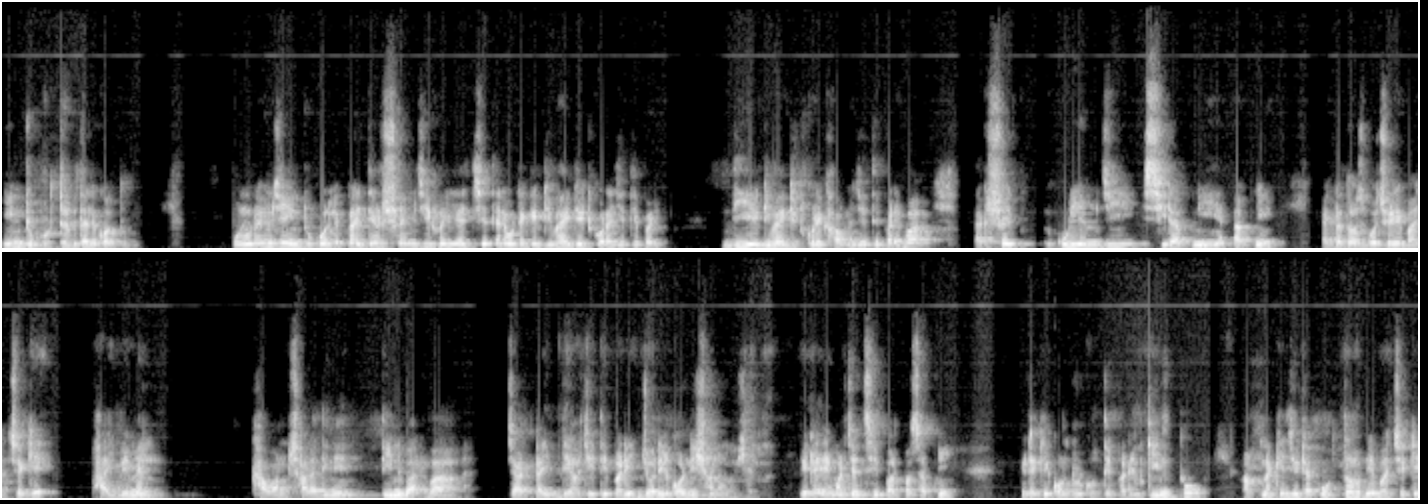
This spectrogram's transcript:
ইন্টু করতে হবে। তাহলে কত? পনেরো এমজি ইন্টু করলে প্রায় দেড়শো এমজি হয়ে যাচ্ছে। তাহলে ওটাকে ডিভাইডেড করা যেতে পারে। দিয়ে ডিভাইডেড করে খাওয়ানো যেতে পারে বা একশো কুড়ি এমজি সিরাপ নিয়ে আপনি একটা দশ বছরের বাচ্চাকে ফাইভ এম এল খাওয়ান। সারাদিনে তিনবার বা চার টাইম দেওয়া যেতে পারে, জ্বরের কন্ডিশন অনুযায়ী। এটা এমার্জেন্সি পারপাস আপনি এটাকে কন্ট্রোল করতে পারেন। কিন্তু আপনাকে যেটা করতে হবে, বাচ্চাকে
